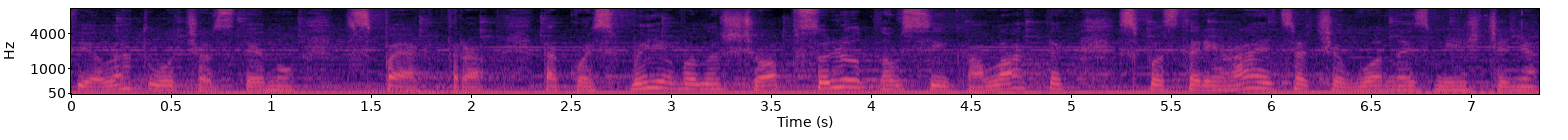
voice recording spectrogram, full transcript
фіолетову частину спектра. Так ось виявилося, що абсолютно всіх галактик спостерігається червоне зміщення.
